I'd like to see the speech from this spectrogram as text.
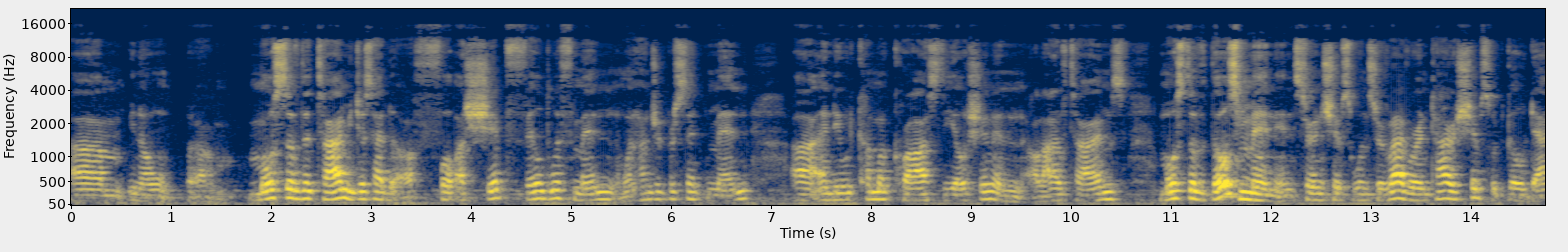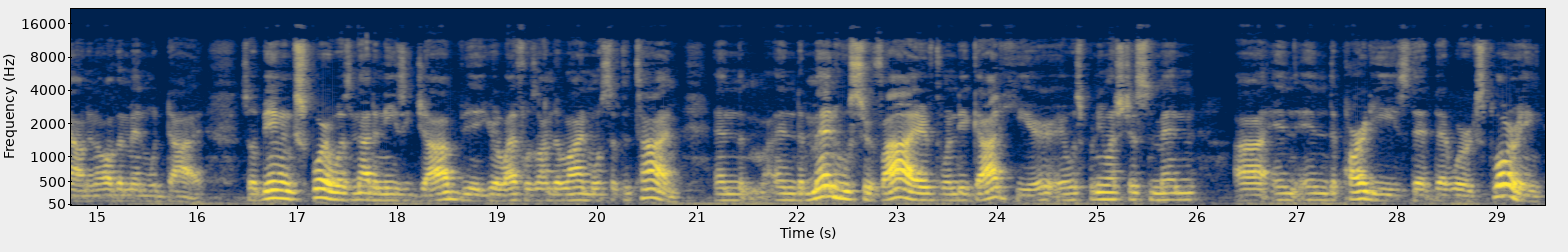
Um, you know um, most of the time you just had a full a ship filled with men 100% men uh, and they would come across the ocean and a lot of times most of those men in certain ships wouldn't survive, or entire ships would go down and all the men would die. So being an explorer was not an easy job. Your life was on the line most of the time. And and the men who survived when they got here, it was pretty much just men uh, in in the parties that, that were exploring.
